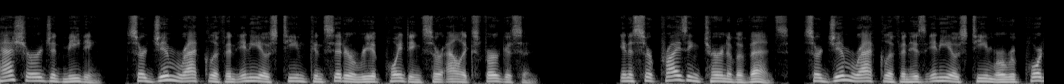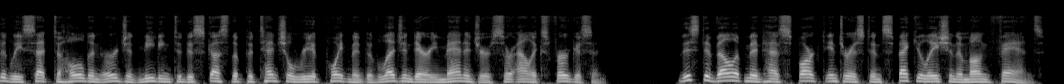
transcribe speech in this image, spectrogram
Hash urgent meeting. Sir Jim Ratcliffe and Ineos team consider reappointing Sir Alex Ferguson. In a surprising turn of events, Sir Jim Ratcliffe and his Ineos team are reportedly set to hold an urgent meeting to discuss the potential reappointment of legendary manager Sir Alex Ferguson. This development has sparked interest and speculation among fans,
